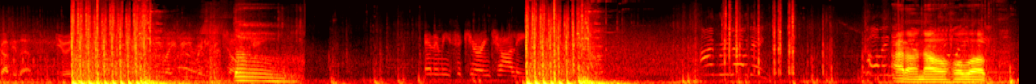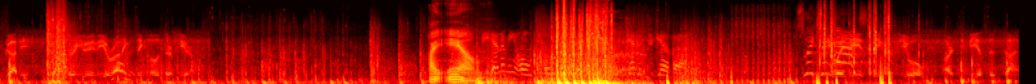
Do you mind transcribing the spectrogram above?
Copy that. UAV, UAV ready to target. Enemy securing Charlie. I'm reloading. Calling I don't know. Hold up. I am. The enemy holds all objectives. Get it together. switching UAV mags. is being fuel. RTB at this time.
